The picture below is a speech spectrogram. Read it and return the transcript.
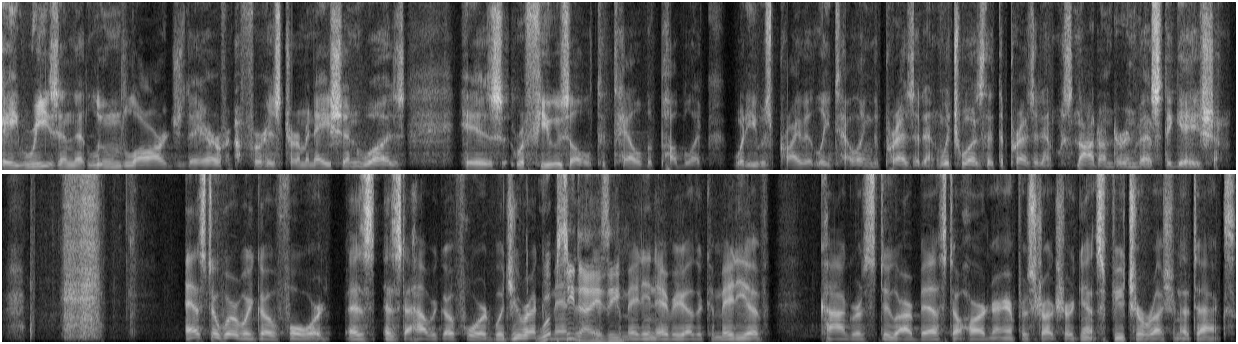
a reason that loomed large there for his termination was his refusal to tell the public what he was privately telling the president, which was that the president was not under investigation. As to where we go forward, as as to how we go forward, would you recommend Whoopsie that daisy. this committee and every other committee of Congress do our best to harden our infrastructure against future Russian attacks?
